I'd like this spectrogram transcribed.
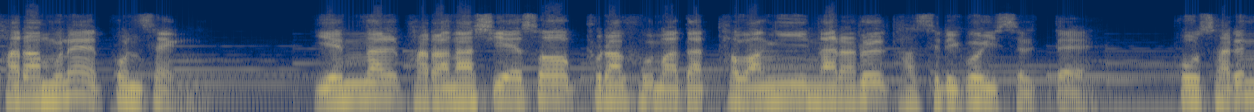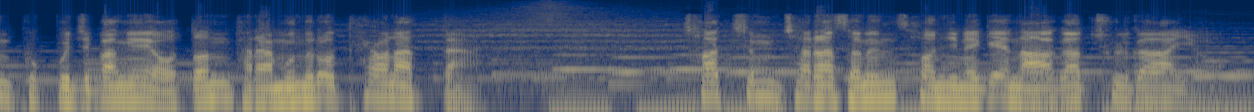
바라문의 본생 옛날 바라나시에서 브라후마다타 왕이 이 나라를 다스리고 있을 때 보살은 북부지방의 어떤 바라문으로 태어났다. 차츰 자라서는 선인에게 나아가 출가하여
